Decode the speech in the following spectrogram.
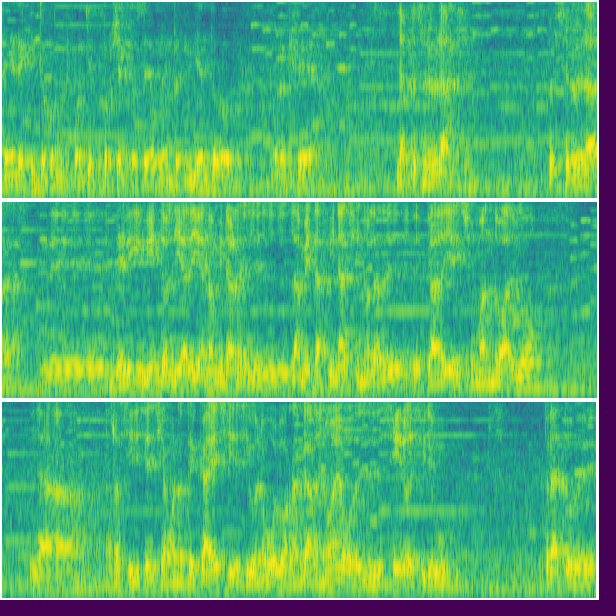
tener éxito con cualquier proyecto, sea un emprendimiento o lo que sea? La perseverancia. Perseverar, de, ir viviendo el día a día, no mirar la meta final, sino la de, de cada día ir sumando algo. La resiliencia cuando te caes y decir, bueno, vuelvo a arrancar de nuevo, desde cero, decir, uh, trato de.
